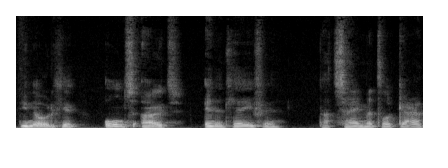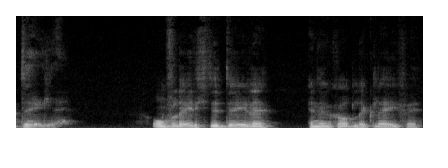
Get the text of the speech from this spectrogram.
die nodigen ons uit in het leven dat zij met elkaar delen. Om volledig te delen in hun goddelijk leven,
